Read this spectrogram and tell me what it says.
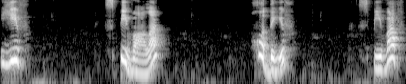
Їв. Співала ходив, співав.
